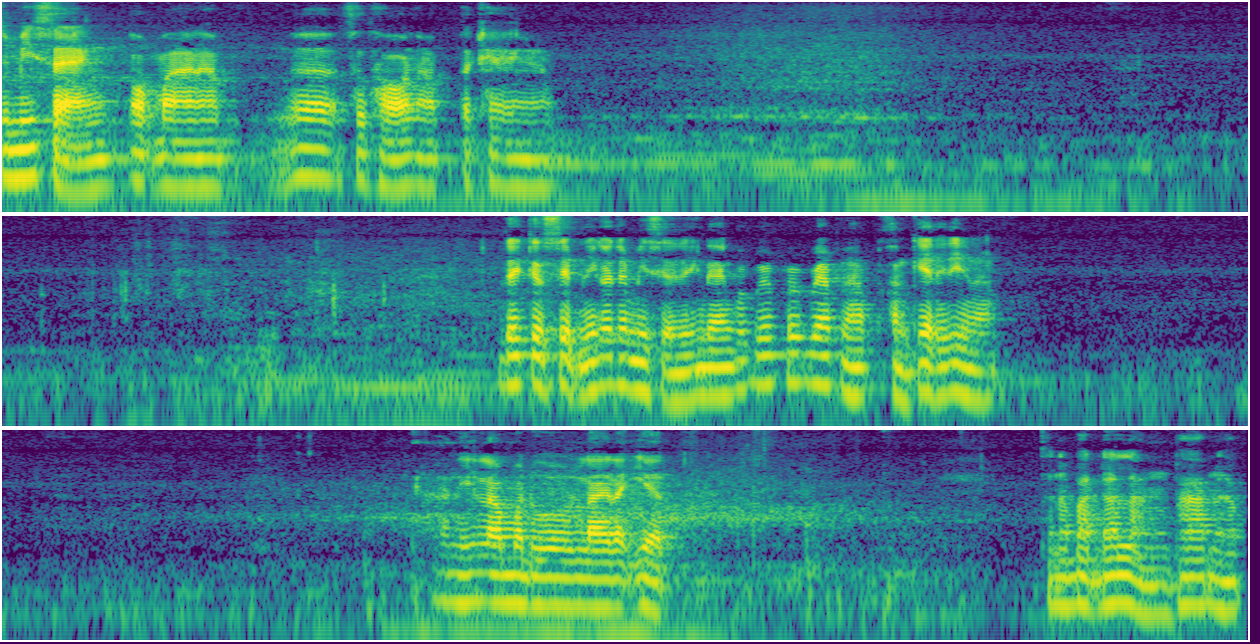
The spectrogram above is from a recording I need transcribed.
จะมีแสงออกมานะครับเมื่อสะท้อนนะครับ ตะแคงนะครับ เลขเจ็ดสิบนี้ก็จะมีเสียงแดงๆแวบๆๆๆนะครับ สังเกตให้ดีนะครับ อันนี้เรามาดูรายละเอียด ธนบัตรด้านหลังภาพนะครับ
